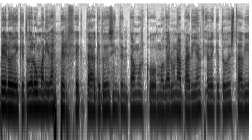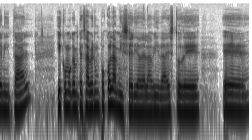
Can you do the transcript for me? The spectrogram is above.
velo de que toda la humanidad es perfecta, que todos intentamos como dar una apariencia de que todo está bien y tal. Y como que empecé a ver un poco la miseria de la vida, esto de eh,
